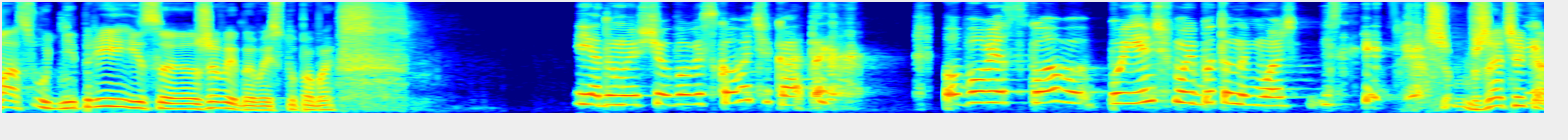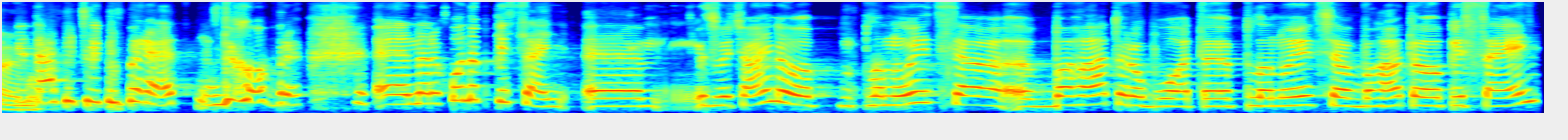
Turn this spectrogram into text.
вас у Дніпрі із е, живими виступами? Я думаю, що обов'язково чекати. Обов'язково, по-іншому й бути не може. Ч- Вже чекаємо. Вітати тільки вперед. Добре. Е, на рахунок пісень. Е, звичайно, планується е, багато роботи, планується багато пісень.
